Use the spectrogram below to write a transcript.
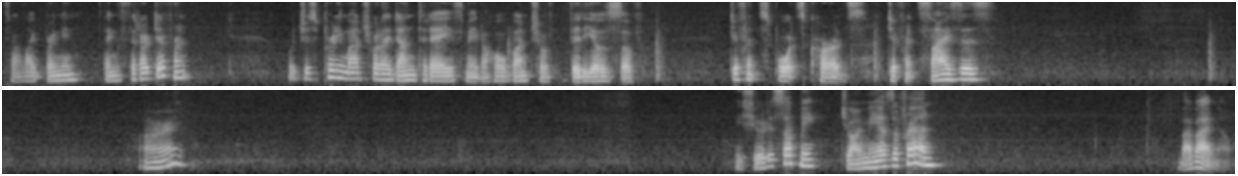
So I like bringing things that are different, which is pretty much what I've done today. Is made a whole bunch of videos of different sports cards, different sizes. Alright. Be sure to sub me. Join me as a friend. Bye bye now.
